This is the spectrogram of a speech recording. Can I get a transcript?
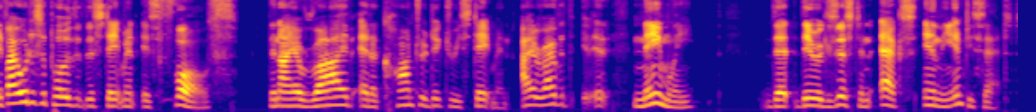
if I were to suppose that this statement is false, then I arrive at a contradictory statement. I arrive at, uh, namely, that there exists an X in the empty set.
